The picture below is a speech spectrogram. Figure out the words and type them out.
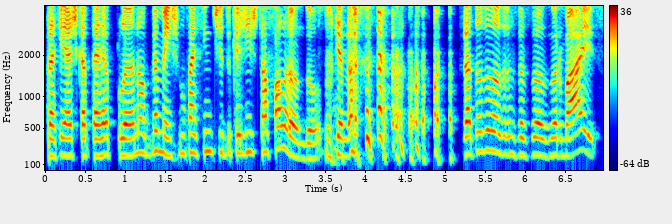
Pra quem acha que a Terra é plana, obviamente não faz sentido o que a gente tá falando. Porque pra todas as outras pessoas normais,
